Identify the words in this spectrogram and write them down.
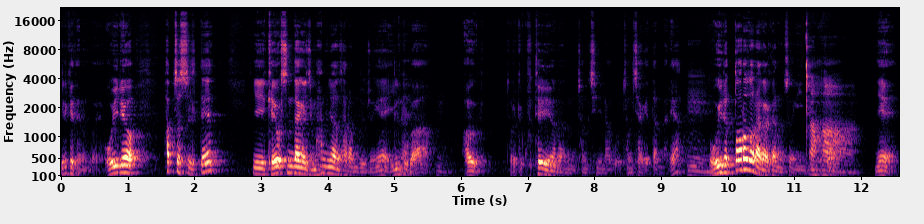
이렇게 되는 거예요. 오히려 합쳤을 때 이 개혁신당에 지금 합류한 사람들 중에 일부가 음. 아유 저렇게 구태의연한 정치인하고 정치하겠단 말이야. 음. 오히려 떨어져 나갈 가능성이 있는 거죠. 아하. 예.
